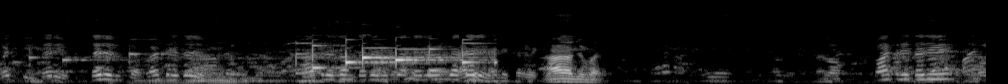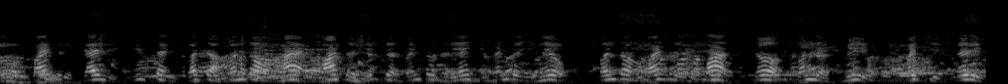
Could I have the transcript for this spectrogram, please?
પચીસ ત્રીસ ત્રીસ રૂપિયા પાંત્રીસ ત્રીસ. પાંત્રીસો ત્રીસ રૂપિયા ત્રીસ રૂપિયા ત્રીસ. હા રાજુભાઈ. પાંત્રીસ ત્રીસ પાંત્રીસ ચાલીસ પિસ્તાલીસ પચાસ પંચાવન સાઠ પાસઠ સિત્તેર પંચોતેર એંશી પંચ્યાસી નેવું પંચાવન પાંત્રીસ પાંચ દસ પંદર વીસ પચીસ ત્રીસ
